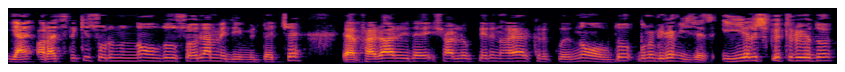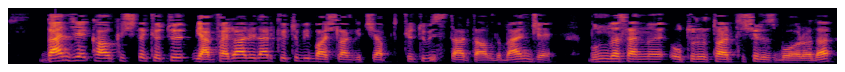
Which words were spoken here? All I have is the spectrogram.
yani araçtaki sorunun ne olduğu söylenmediği müddetçe yani Ferrari'de Sherlock'lerin hayal kırıklığı ne oldu bunu bilemeyeceğiz. İyi yarış götürüyordu. Bence kalkışta kötü yani Ferrari'ler kötü bir başlangıç yaptı. Kötü bir start aldı bence. Bunu da seninle oturur tartışırız bu arada.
